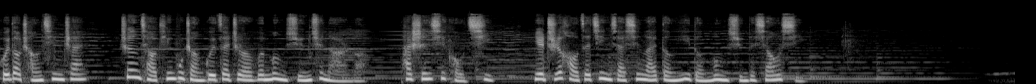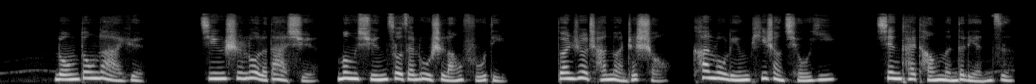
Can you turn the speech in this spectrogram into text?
回到长青斋，正巧听顾掌柜在这儿问孟寻去哪儿了。他深吸口气，也只好再静下心来等一等孟寻的消息。隆冬腊月，京师落了大雪。孟寻坐在陆侍郎府邸，端热茶暖着手，看陆凌披上裘衣，掀开堂门的帘子，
